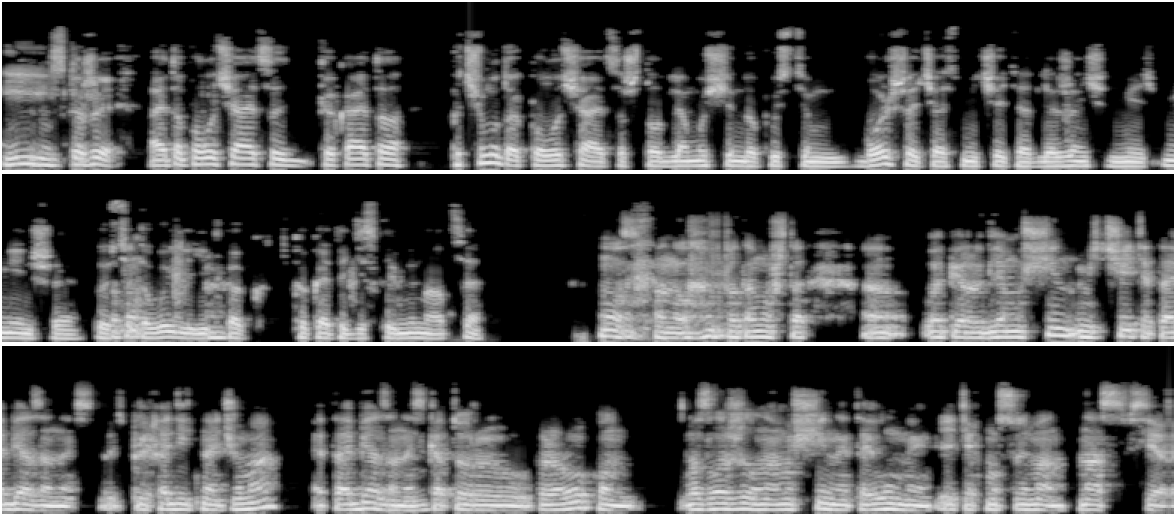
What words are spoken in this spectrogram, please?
И... Ну, скажи, а это получается какая-то Почему так получается, что для мужчин, допустим, большая часть мечети, а для женщин меньшая? То есть потому... это выглядит как какая-то дискриминация. Ну, потому что, э, во-первых, для мужчин мечеть это обязанность. То есть приходить на джума – это обязанность, которую пророк, он возложил на мужчин этой умы, этих мусульман, нас всех.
